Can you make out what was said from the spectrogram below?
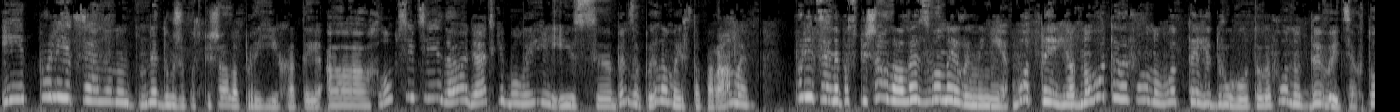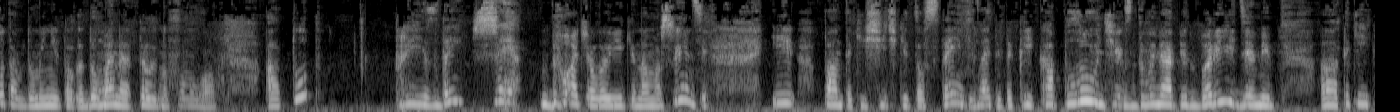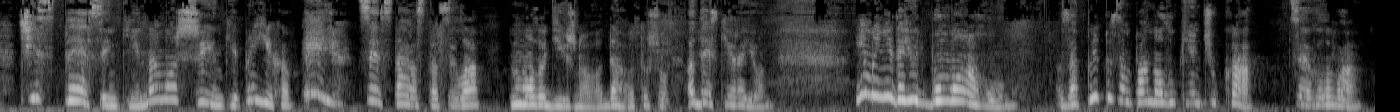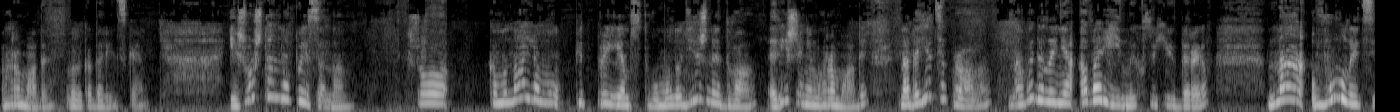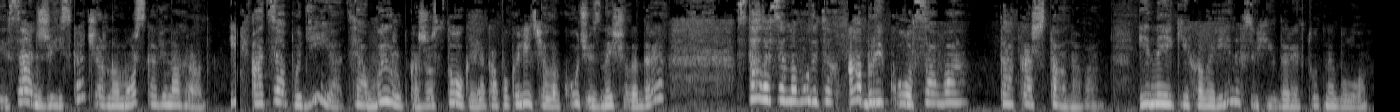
І поліція ну, ну, не дуже поспішала приїхати. А хлопці ці, да, дядьки були із бензопилами, із топорами. Поліція не поспішала, але дзвонили мені. От теги одного телефону, от теги другого телефону. Дивиться, хто там до, мені, до мене телефонував. А тут приїздить ще два чоловіки на машинці. І пан такий щічки товстенькі, знаєте, такий каплунчик з двома підборіддями, такий чистесенький на машинки. Приїхав. І це староста села Молодіжного, да, ото що, Одеський район. І мені дають бумагу за підписом пана Лук'янчука. Це голова громади Великодаринської. І що ж там написано? Що комунальному підприємству Молодіжне 2 рішенням громади надається право на видалення аварійних сухих дерев на вулиці Санжійська, Чорноморська, Віноград. А ця подія, ця вирубка жорстока, яка покалічила кучу і знищила дерев, сталася на вулицях Абрикосова та Каштанова. І ніяких аварійних сухих дерев тут не було.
